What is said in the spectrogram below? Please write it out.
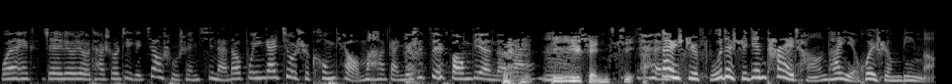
One XJ 六六，他说这个降暑神器难道不应该就是空调吗？感觉是最方便的了。第一神器。但是服的时间太长，他也会生病啊。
